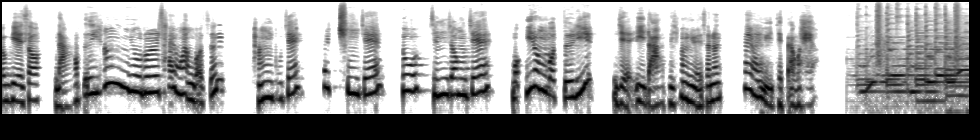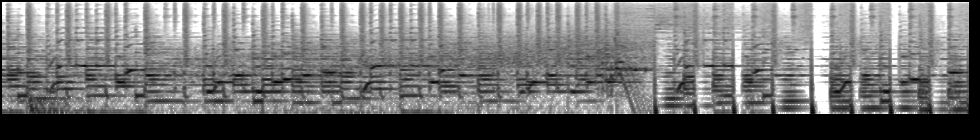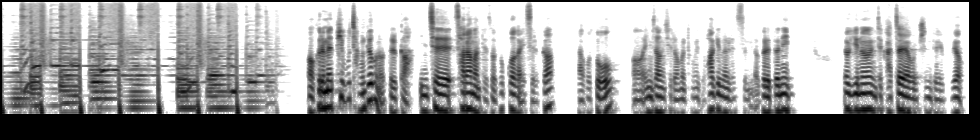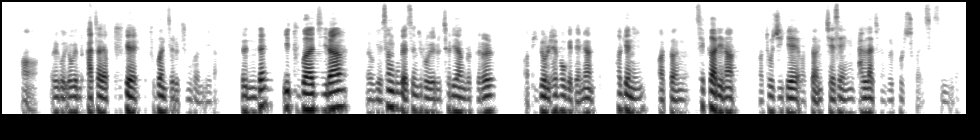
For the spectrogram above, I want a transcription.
여기에서 나드 향유를 사용한 것은 방부제, 살충제, 또 진정제 뭐 이런 것들이 이제 이 나드 향유에서는 사용이 됐다고 해요. 어 그러면 '피부 장벽은 어떨까? 인체 사람한테서 효과가 있을까?'라고 또 어 임상 실험을 통해서 확인을 했습니다. 그랬더니 여기는 인제 가짜 약을 준 데고요. 어 그리고 여기는 가짜 약2 개, 두 번째를 준 겁니다. 그랬는데 이 두 가지랑 여기 삼국 essential oil을 처리한 것들을 어 비교를 해 보게 되면 확연히 어떤 색깔이나 어 조직의 어떤 재생이 달라지는 걸 볼 수가 있었습니다.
